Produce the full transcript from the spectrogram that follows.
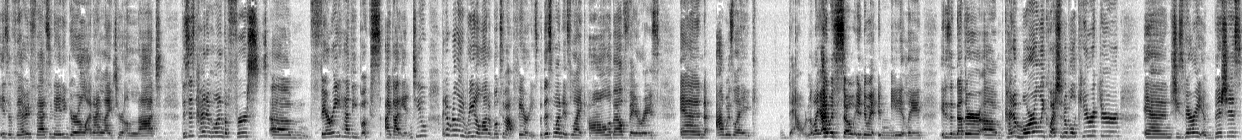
is a very fascinating girl and i liked her a lot this is kind of one of the first um, fairy heavy books I got into. I don't really read a lot of books about fairies, but this one is like all about fairies. And I was like down. Like I was so into it immediately. It is another um, kind of morally questionable character and she's very ambitious.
